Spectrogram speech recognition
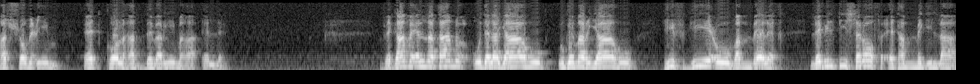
השומעים את כל הדברים האלה. וגם אלנתן ודליהו וגמריהו הפגיעו במלך לבלתי שרוף את המגילה,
